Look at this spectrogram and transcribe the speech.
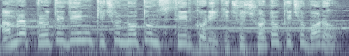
আমরা প্রতিদিন কিছু নতুন স্থির করি, কিছু ছোট, কিছু বড়।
